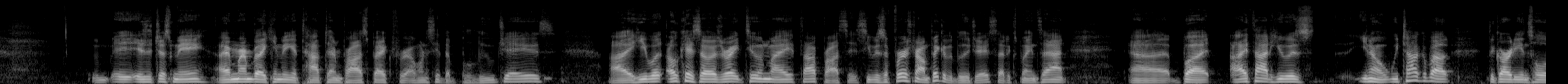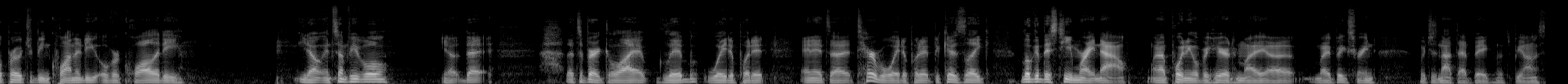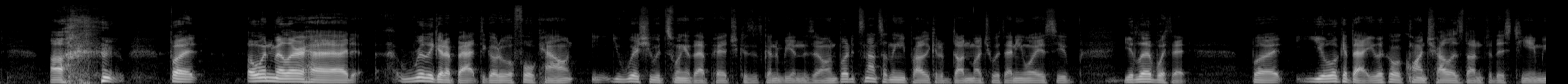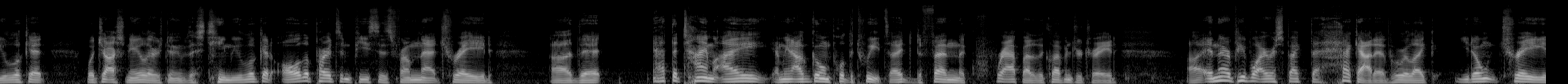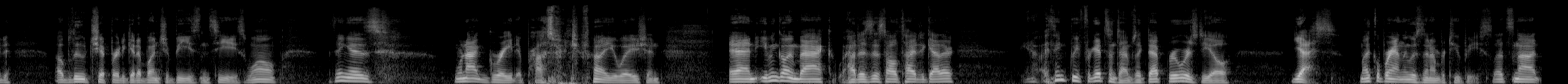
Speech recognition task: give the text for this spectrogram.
Is it just me? I remember like him being a top 10 prospect for, I want to say the Blue Jays. Uh, he was, okay, so I was right too in my thought process. He was a first round pick of the Blue Jays. That explains that. Uh, but I thought he was, you know, we talk about the Guardians' whole approach of being quantity over quality. You know, and some people, you know, that that's a very glib way to put it and it's a terrible way to put it because like look at this team right now. When I'm pointing over here to my uh, my big screen, which is not that big, let's be honest. Uh, but Owen Miller had really good at bat to go to a full count. You wish he would swing at that pitch because it's going to be in the zone, but it's not something he probably could have done much with anyway. So you you live with it. But you look at that. You look at what Quantrill has done for this team. You look at what Josh Naylor is doing with this team. You look at all the parts and pieces from that trade uh, that at the time, I I mean, I'll go and pull the tweets. I had to defend the crap out of the Clevinger trade, uh, and there are people I respect the heck out of who are like, you don't trade a blue chipper to get a bunch of B's and C's. Well, the thing is, we're not great at prospect evaluation, and even going back, how does this all tie together? You know, I think we forget sometimes, like that Brewers deal. Yes, Michael Brantley was the number two piece. Let's not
